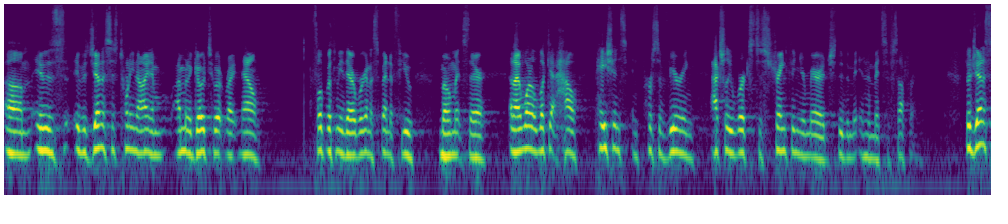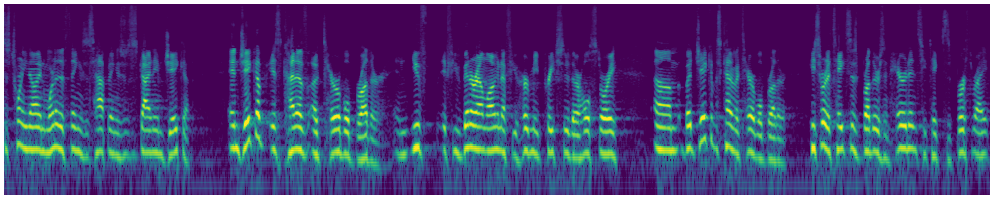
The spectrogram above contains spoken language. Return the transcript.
Um, it, was, it was Genesis 29, and I'm going to go to it right now Flip with me there. We're going to spend a few moments there. And I want to look at how patience and persevering actually works to strengthen your marriage through the, in the midst of suffering. So, Genesis 29, one of the things that's happening is this guy named Jacob. And Jacob is kind of a terrible brother. And you've, if you've been around long enough, you heard me preach through their whole story. Um, but Jacob is kind of a terrible brother. He sort of takes his brother's inheritance, he takes his birthright,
